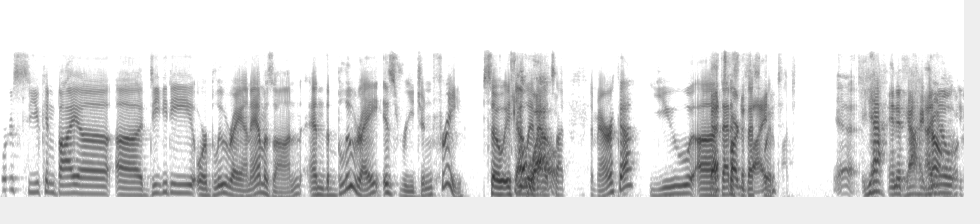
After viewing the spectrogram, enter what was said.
course, you can buy a, a DVD or Blu-ray on Amazon, and the Blu-ray is region free. So if you Oh, live wow. outside of America, you uh, That's that is hard the to best way find. to watch it. Yeah. Yeah, And if yeah, I know, if,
